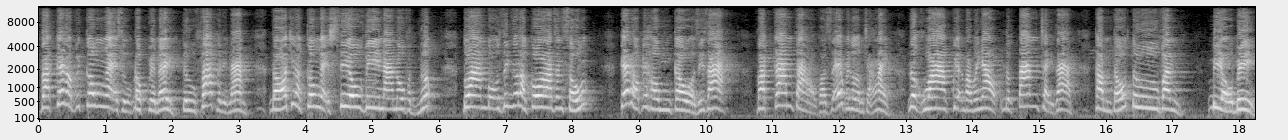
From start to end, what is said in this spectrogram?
Và kết hợp với công nghệ sử dụng độc quyền đây, từ pháp về việt nam. Đó chính là công nghệ siêu vi nano phần nước. Toàn bộ dinh dưỡng là collagen sống, kết hợp với hồng cầu ở dưới da. Và cam thảo và rễ của cái dầu trắng này được hòa quyện vào với nhau, được tan chảy ra thẩm thấu từ phần biểu bì,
